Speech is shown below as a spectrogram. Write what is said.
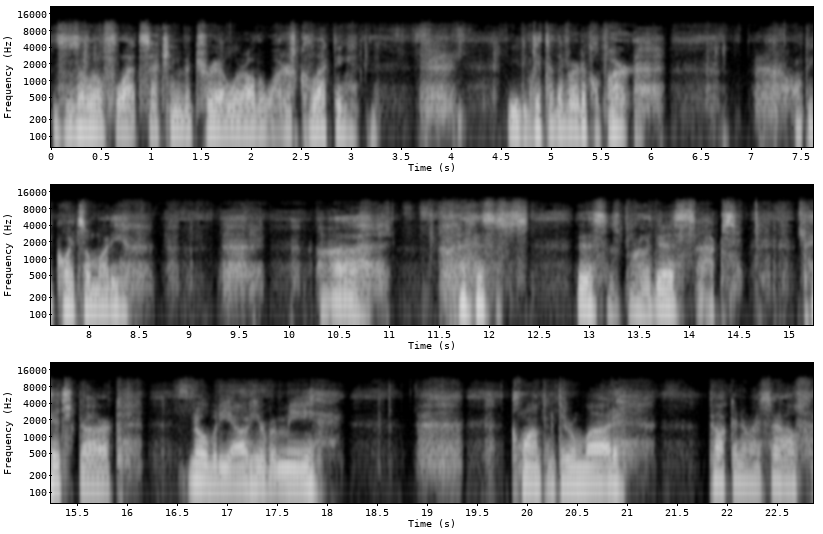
This is a little flat section of the trail where all the water's collecting. Need to get to the vertical part. Won't be quite so muddy. Uh, this is this is bro. This sucks. Pitch dark. Nobody out here but me. Clomping through mud. Talking to myself.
